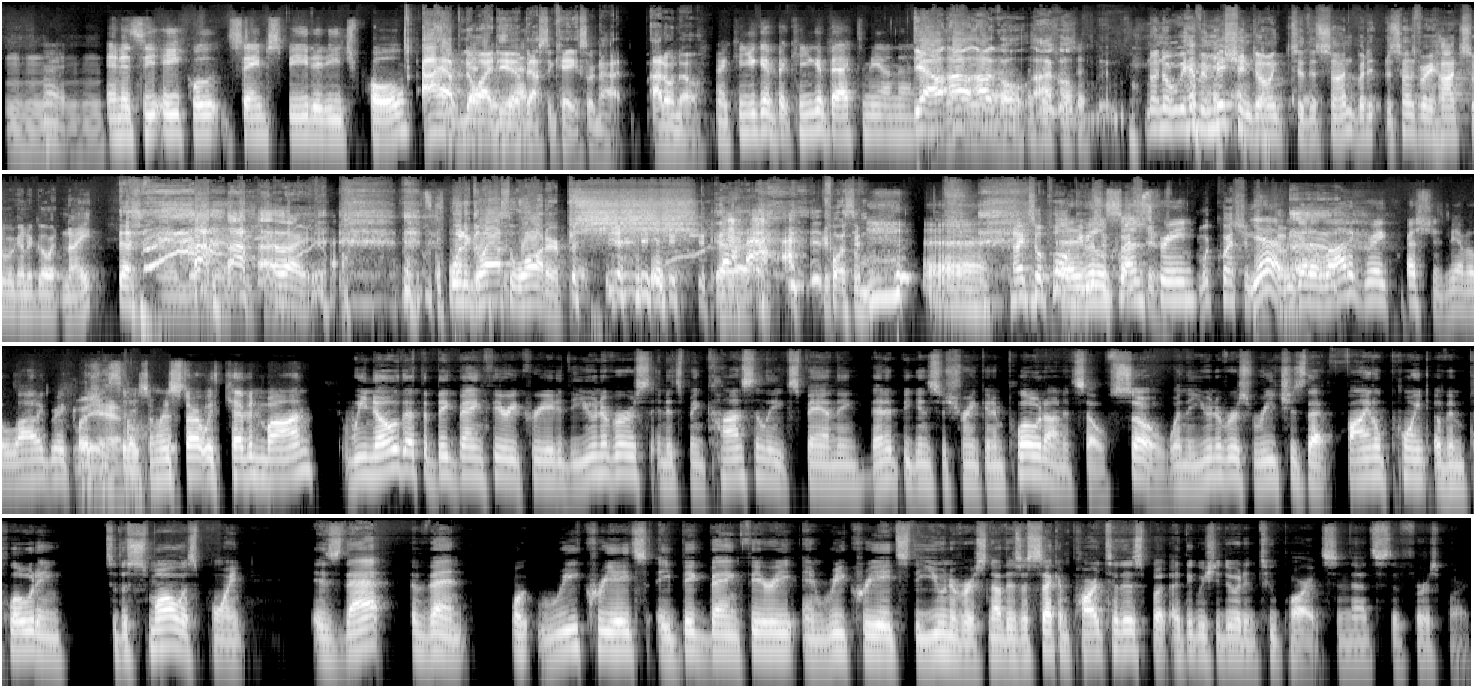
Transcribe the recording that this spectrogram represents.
Right. And it's the equal same speed at each pole. I have no that- idea if that's the case or not. I don't know. All right, can you get back? Can you get back to me on that? Yeah, that I'll, a, I'll uh, go. I'll go. a- No, no, we have a mission going to the sun, but it, the sun's very hot, so we're going to go at night. That's then, uh, we can- All right. With a glass of water. Yeah. For some. All right, so Paul, A give me little sunscreen. What questions? Yeah, we got a lot of great questions. We have a lot of great What do you questions today. So I'm going to start with Kevin Bond. We know that the Big Bang Theory created the universe and it's been constantly expanding. Then it begins to shrink and implode on itself. So when the universe reaches that final point of imploding to the smallest point, is that event what recreates a Big Bang Theory and recreates the universe? Now, there's a second part to this, but I think we should do it in two parts. And that's the first part.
